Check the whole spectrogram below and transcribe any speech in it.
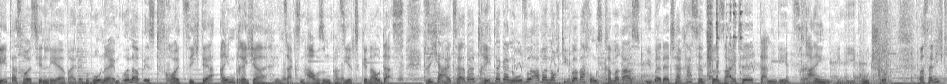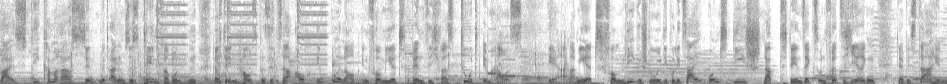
Steht das Häuschen leer, weil der Bewohner im Urlaub ist, freut sich der Einbrecher. In Sachsenhausen passiert genau das. Sicherheitshalber dreht der Ganove aber noch die Überwachungskameras über der Terrasse zur Seite, dann geht's rein in die Gutstub. Was er nicht weiß, die Kameras sind mit einem System verbunden, das den Hausbesitzer auch im Urlaub informiert, wenn sich was tut im Haus. Er alarmiert vom Liegestuhl die Polizei und die schnappt den 46-Jährigen, der bis dahin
